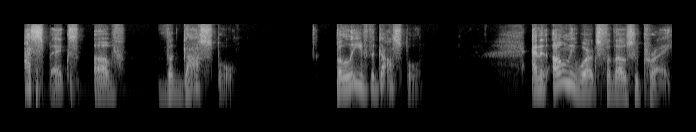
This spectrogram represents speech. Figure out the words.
aspects of the gospel. Believe the gospel. And it only works for those who pray.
